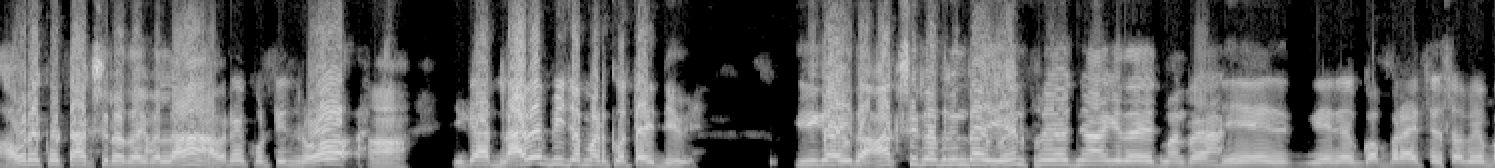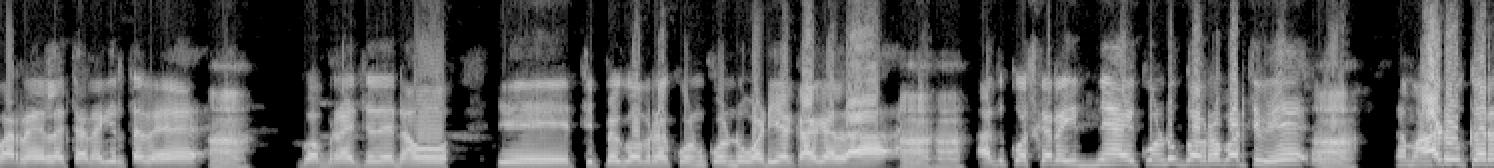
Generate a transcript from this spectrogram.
ಅವರೇ ಕೊಟ್ಟು ಹಾಕ್ಸಿರೋದ ಇವೆಲ್ಲ? ಅವರೇ ಕೊಟ್ಟಿದ್ರು. ಹಾ. ಈಗ ಅದ್ ನಾವೇ ಬೀಜ ಮಾಡ್ಕೋತಾ ಇದ್ದೀವಿ. ಈಗ ಇದು ಹಾಕ್ಸಿರೋದ್ರಿಂದ ಏನ್ ಪ್ರಯೋಜನ ಆಗಿದೆ ಯಜಮಾನ್ರ? ಏ ಏನೇ ಗೊಬ್ಬರ ಆಯ್ತದೆ ಸ್ವಾಮಿ ಬರ ಎಲ್ಲ ಚೆನ್ನಾಗಿರ್ತವೆ. ಹಾ. ಗೊಬ್ಬರ ಆಯ್ತದೆ ನಾವು ಈ ತಿಪ್ಪೆ ಗೊಬ್ಬರ ಕೊಂಡ್ಕೊಂಡು ಹೊಡಿಯಕ್ ಆಗಲ್ಲ ಹಾ ಹಾ. ಅದಕ್ಕೋಸ್ಕರ ಇದ್ನೇ ಹಾಕೊಂಡು ಗೊಬ್ಬರ ಮಾಡ್ತೀವಿ. ಹಾ. ನಮ್ಮ ಆಡು ಕರ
